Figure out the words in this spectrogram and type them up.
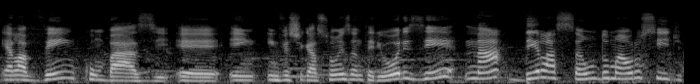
ela vem com base é, em investigações anteriores e na delação do Mauro Cid.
